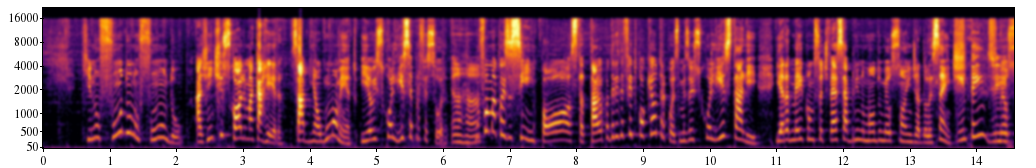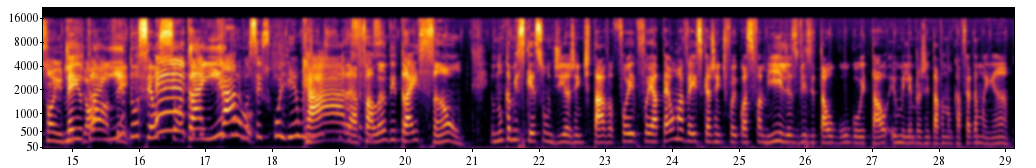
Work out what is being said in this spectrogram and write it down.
que no fundo, no fundo, a gente escolhe uma carreira, sabe, em algum momento. E eu escolhi ser professora. Aham. Não foi uma coisa assim, imposta, tal. Eu poderia ter feito qualquer outra coisa, mas eu escolhi estar ali. E era meio como se eu estivesse abrindo mão do meu sonho de adolescente. Entendi. Do meu sonho de Meio jovem. traindo o seu É, sonho. tipo, traindo. Cara, você escolheu Cara, isso. falando em traição, eu nunca me esqueço um dia a gente tava, foi, foi até uma vez que a gente foi com as famílias visitar o Google e tal. Eu me lembro a gente tava num café da manhã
